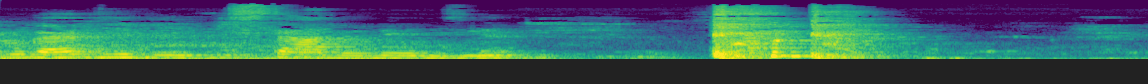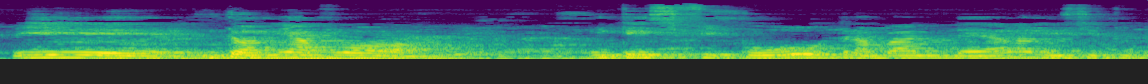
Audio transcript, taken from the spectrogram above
o lugar de, de, de estado deles, né? E, então a minha avó intensificou o trabalho dela no Instituto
